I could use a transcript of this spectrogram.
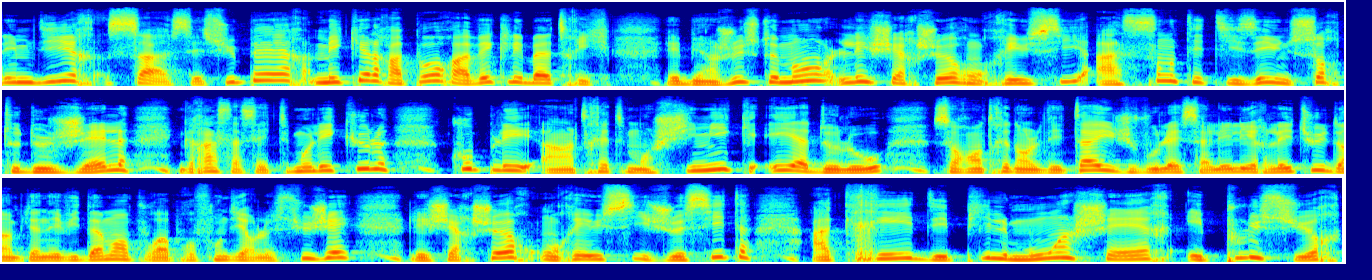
Allez me dire, ça c'est super, mais quel rapport avec les batteries? Eh bien justement, les chercheurs ont réussi à synthétiser une sorte de gel grâce à cette molécule couplée à un traitement chimique et à de l'eau. Sans rentrer dans le détail, je vous laisse aller lire l'étude, hein, bien évidemment, pour approfondir le sujet. Les chercheurs ont réussi, je cite, à créer des piles moins chères et plus sûres,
